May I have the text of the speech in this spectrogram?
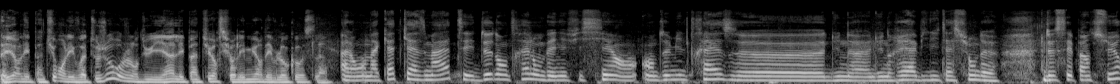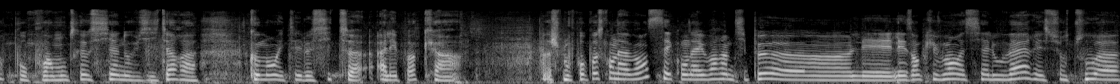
D'ailleurs, les peintures, on les voit toujours aujourd'hui, hein, les peintures sur les murs des blocos là. Alors, on a quatre casemates et deux d'entre elles ont bénéficié en, en 2013 euh, d'une réhabilitation de, de ces peintures pour pouvoir montrer aussi à nos visiteurs euh, comment était le site à l'époque. Je vous propose qu'on avance et qu'on aille voir un petit peu euh, les, les, encuvements à ciel ouvert et surtout euh,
